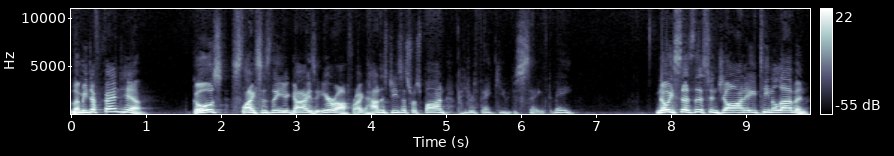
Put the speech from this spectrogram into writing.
Let me defend him. Goes, slices the guy's ear off, right? How does Jesus respond? Peter, thank you. You saved me. No, he says this in John 18 11.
